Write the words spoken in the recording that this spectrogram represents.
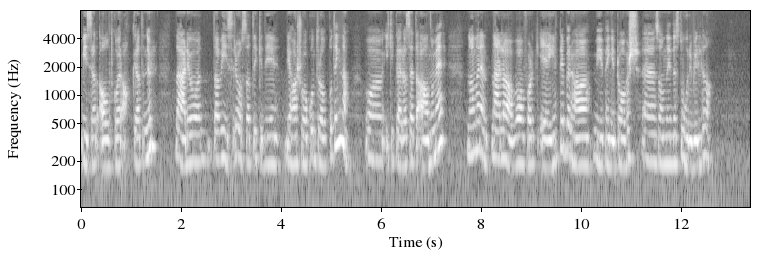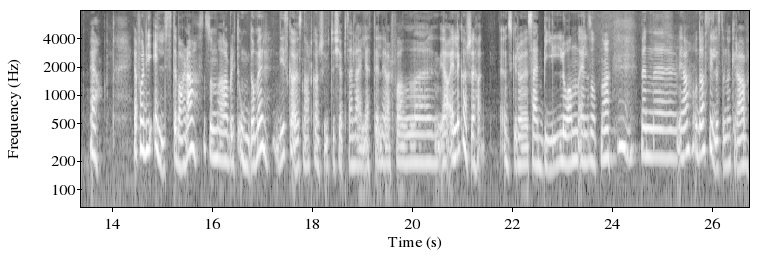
viser at alt går akkurat til null. Da, jo, da viser det også at ikke de, de har så kontroll på ting, da. Og ikke klarer å sette av noe mer. Nå når rentene er lave og folk egentlig bør ha mye penger til overs, eh, sånn i det store bildet, da. Ja. Ja, for de eldste barna som har blitt ungdommer, de skal jo snart kanskje ut og kjøpe seg en leilighet, eller i hvert fall eh, Ja, eller kanskje ønsker å seg et billån eller sånt noe. Men eh, ja, og da stilles det noen krav.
